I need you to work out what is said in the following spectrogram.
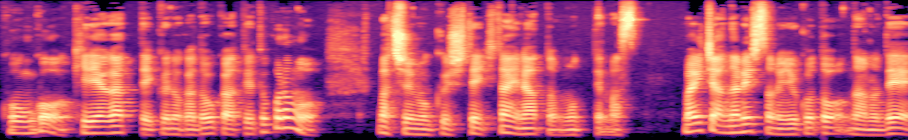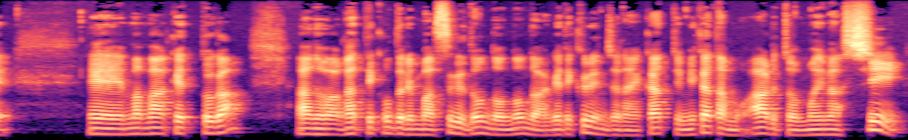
今後切り上がっていくのかどうかというところも、ま、注目していきたいなと思ってます。まあ、一アナリストの言うことなので、えー、まあ、マーケットが、あの、上がっていくことで、まっすぐどんどんどんどん上げてくるんじゃないかっていう見方もあると思いますし、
